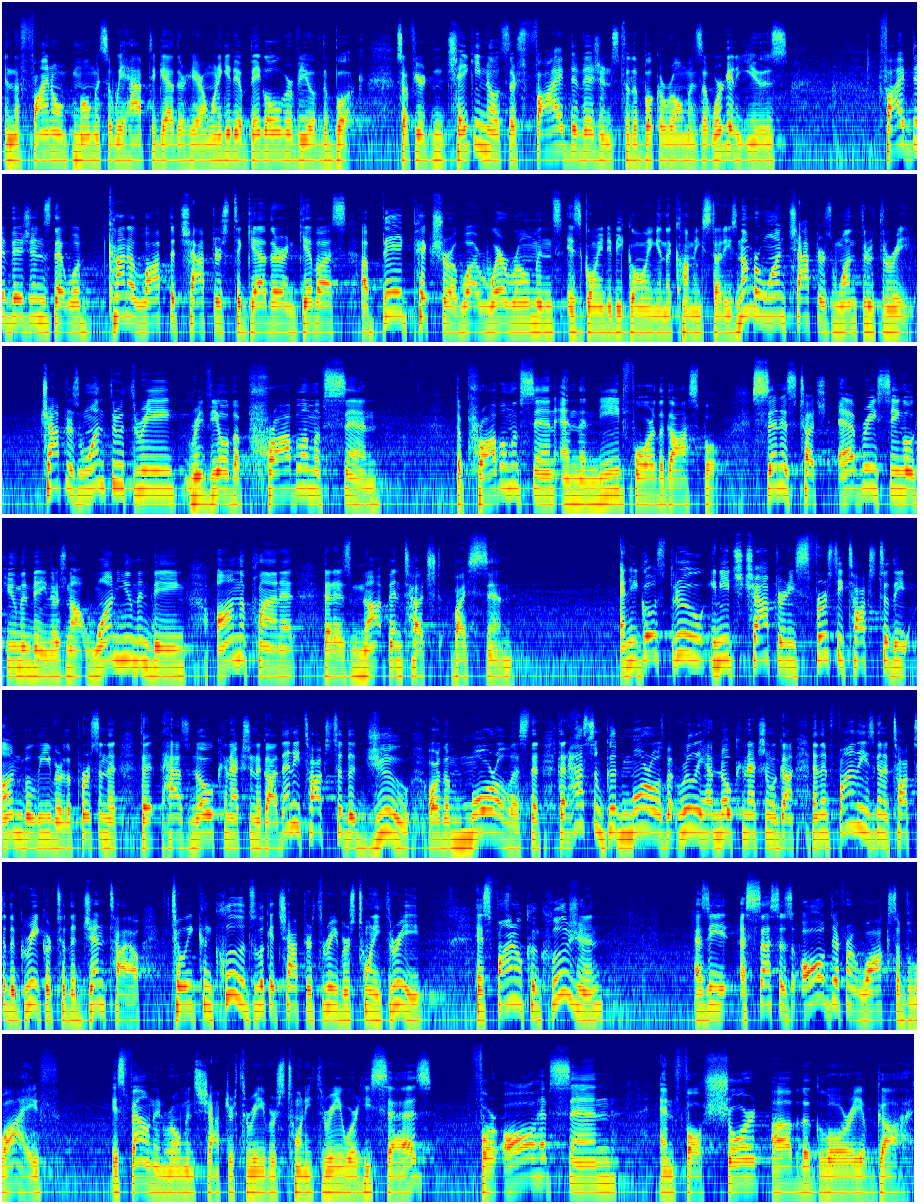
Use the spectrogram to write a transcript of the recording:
in the final moments that we have together here. I want to give you a big overview of the book. So if you're taking notes, there's five divisions to the book of Romans that we're going to use. Five divisions that will kind of lop the chapters together and give us a big picture of what, where Romans is going to be going in the coming studies. Number one, chapters one through three. Chapters one through three reveal the problem of sin, the problem of sin, and the need for the gospel. Sin has touched every single human being. There's not one human being on the planet that has not been touched by sin. And he goes through in each chapter, and he's, first he talks to the unbeliever, the person that, that has no connection to God. Then he talks to the Jew or the moralist that, that has some good morals but really have no connection with God. And then finally he's going to talk to the Greek or to the Gentile till he concludes. Look at chapter 3, verse 23. His final conclusion, as he assesses all different walks of life, is found in Romans chapter 3, verse 23, where he says, For all have sinned and fall short of the glory of God.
